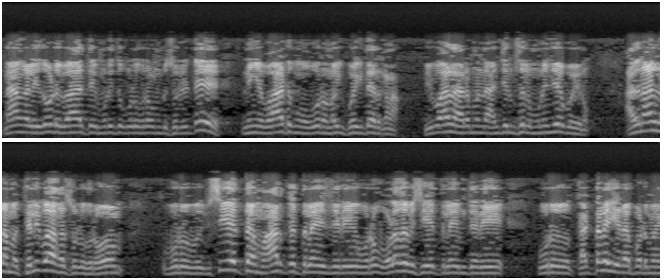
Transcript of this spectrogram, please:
நாங்கள் இதோடு விவாதத்தை முடித்துக் கொள்கிறோம் சொல்லிட்டு நீங்க வாட்டுக்கு ஊரை நோக்கி போய்கிட்டே இருக்கலாம். விவாதம் அரை மணி அஞ்சு நிமிஷம் முடிஞ்சே போயிடும் அதனால நம்ம தெளிவாக சொல்லுகிறோம் ஒரு விஷயத்தை மார்க்கத்திலையும் சரி ஒரு உலக விஷயத்திலையும் சரி ஒரு கட்டளை இடப்படுமே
